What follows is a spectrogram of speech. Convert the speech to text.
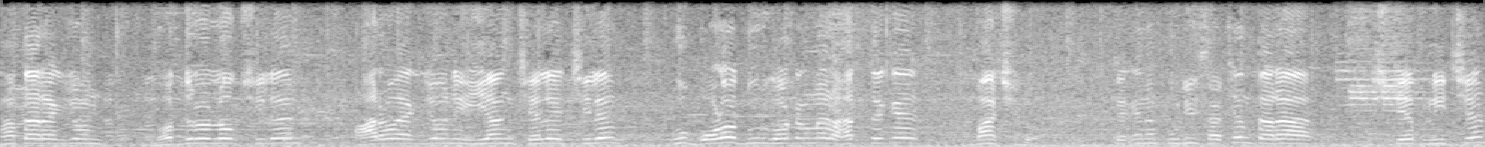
সাঁতার একজন ভদ্রলোক ছিলেন, আরও একজন ইয়াং ছেলে ছিলেন। খুব বড় দুর্ঘটনার হাত থেকে বাঁচলো। সেখানে পুলিশ আছেন, তারা স্টেপ নিচ্ছেন।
